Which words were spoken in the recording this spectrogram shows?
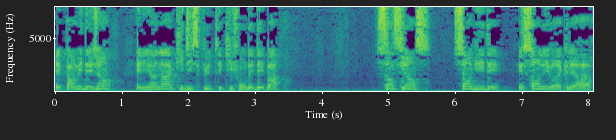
Et parmi des gens, il y en a qui disputent et qui font des débats sans science, sans guider et sans livre éclaireur.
